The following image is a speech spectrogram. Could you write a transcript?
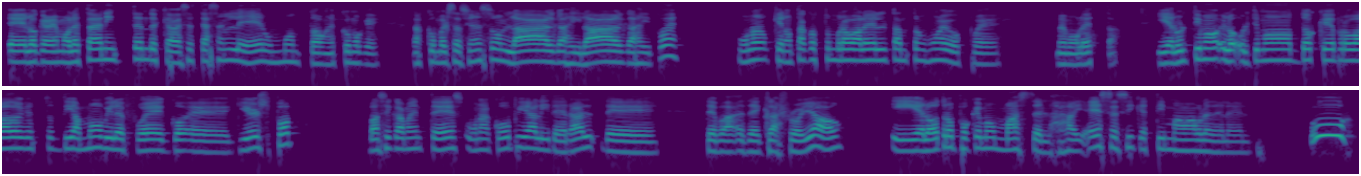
eh, lo que me molesta de Nintendo es que a veces te hacen leer un montón. Es como que las conversaciones son largas y largas y pues uno que no está acostumbrado a leer tanto en juegos, pues me molesta. Y el último, los últimos dos que he probado en estos días móviles fue eh, Gears Pop. Básicamente es una copia literal de, de, Clash Royale. Y el otro Pokémon Master High. Ese sí que es inmamable de leer. Uh,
